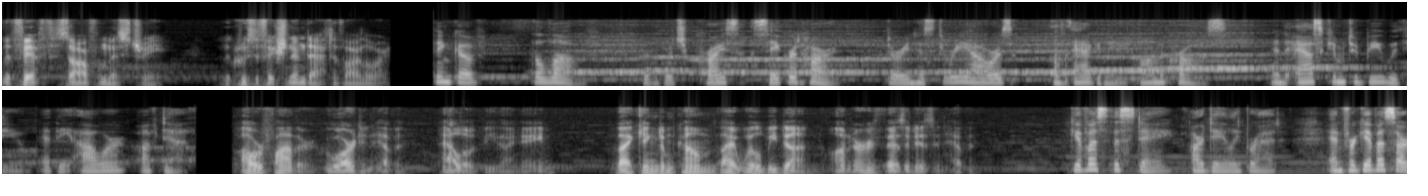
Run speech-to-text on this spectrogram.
The fifth sorrowful mystery, the crucifixion and death of our Lord. Think of the love with which Christ's Sacred Heart, during his three hours of agony on the cross, and ask him to be with you at the hour of death. Our Father, who art in heaven, hallowed be thy name. Thy kingdom come, thy will be done, on earth as it is in heaven. Give us this day our daily bread, and forgive us our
